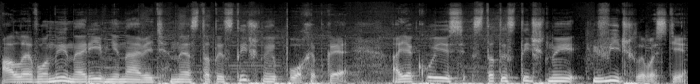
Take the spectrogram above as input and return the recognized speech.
але вони на рівні навіть не статистичної похибки, а якоїсь статистичної вічливості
